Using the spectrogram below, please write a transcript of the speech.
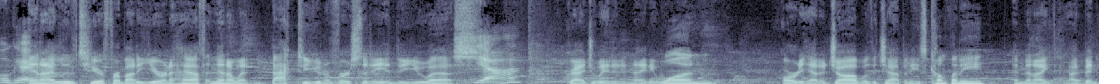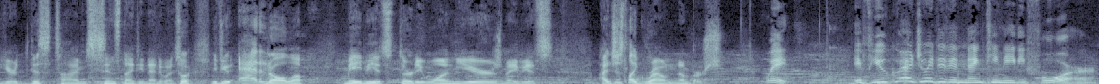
Okay. And I lived here for about a year and a half and then I went back to university in the US. yeah. Graduated in 91, already had a job with a Japanese company, and then I, I've been here this time since 1991. So if you add it all up, maybe it's 31 years, maybe it's. I just like round numbers. Wait. If you graduated in 1984,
